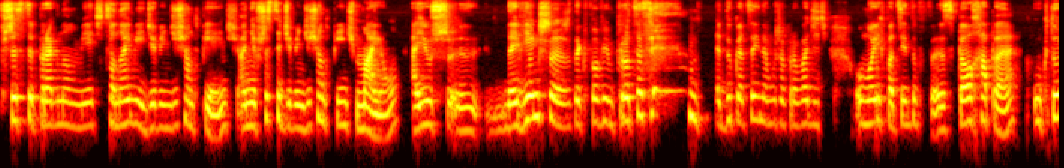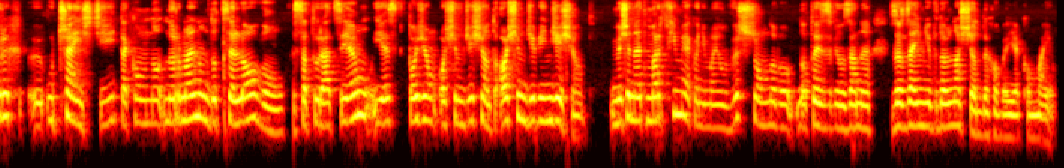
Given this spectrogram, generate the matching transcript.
wszyscy pragną mieć co najmniej 95, a nie wszyscy 95 mają, a już e, największe, że tak powiem, procesy edukacyjne muszę prowadzić u moich pacjentów z POHP, u których y, u części taką no, normalną docelową saturacją jest poziom 88-90. My się nawet martwimy, jak oni mają wyższą, no bo no to jest związane z rodzajem niewydolności oddechowej, jaką mają.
